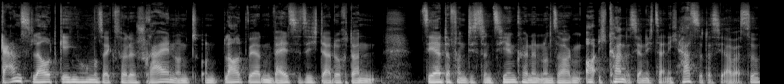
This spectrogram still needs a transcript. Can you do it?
ganz laut gegen Homosexuelle schreien und, und laut werden, weil sie sich dadurch dann sehr davon distanzieren können und sagen, oh, ich kann das ja nicht sein, ich hasse das ja, weißt du.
